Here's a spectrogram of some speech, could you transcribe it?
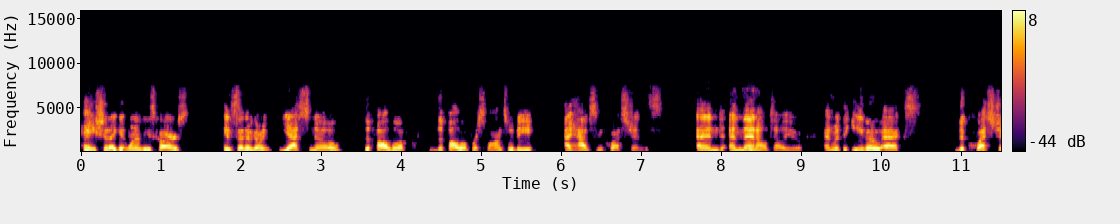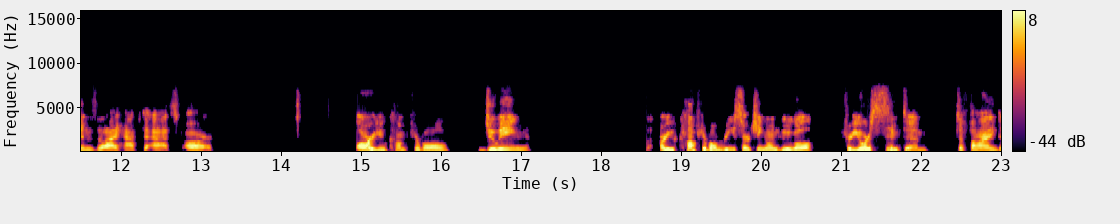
hey, should I get one of these cars? Instead of going yes, no, the follow up, the follow up response would be, I have some questions, and and then I'll tell you. And with the Evo X, the questions that I have to ask are: Are you comfortable doing? Are you comfortable researching on Google for your symptom to find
